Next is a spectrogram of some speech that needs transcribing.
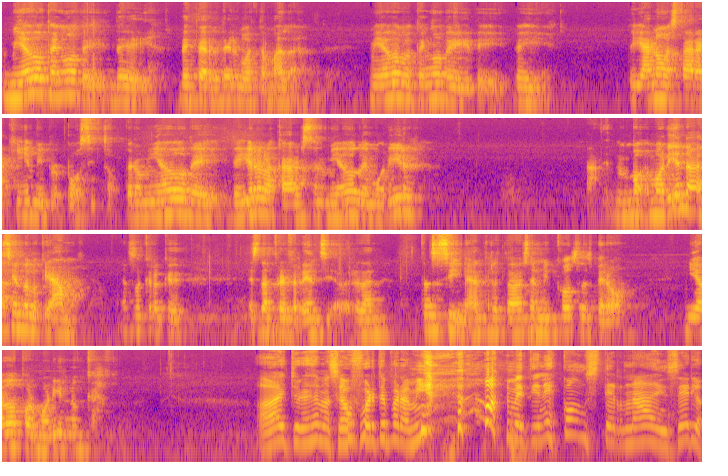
Miedo tengo de, perder Guatemala. Miedo tengo de, ya no estar aquí en mi propósito. Pero miedo de, ir a la cárcel, miedo de morir, muriendo haciendo lo que amo. Eso creo que es la preferencia, ¿verdad? Entonces sí, me han tratado de hacer mil cosas, pero miedo por morir nunca. Ay, tú eres demasiado fuerte para mí. me tienes consternada, en serio.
